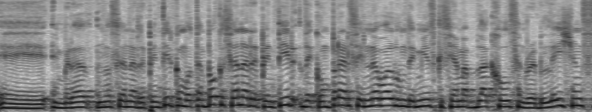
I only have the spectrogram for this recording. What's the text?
Eh, en verdad, no se van a arrepentir, como tampoco se van a arrepentir de comprarse el nuevo álbum de Muse que se llama Black Holes and Revelations.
